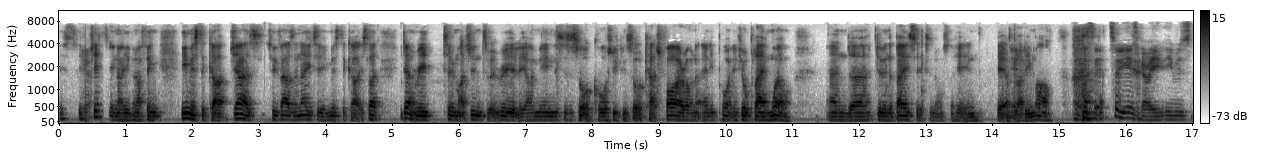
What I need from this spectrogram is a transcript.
15, yeah. even. I think he missed a cut. Jazz 2018 missed a cut. It's like you don't read too much into it, really. I mean, this is a sort of course you can sort of catch fire on at any point if you're playing well and uh, doing the basics and also hitting hit a yeah. bloody mile. yeah, two years ago, he, he was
